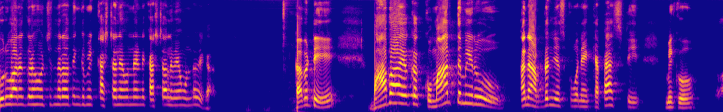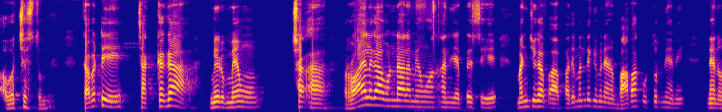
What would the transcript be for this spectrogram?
గురువు అనుగ్రహం వచ్చిన తర్వాత ఇంకా మీకు కష్టాలు ఏమున్నాయండి కష్టాలు ఏమి ఉండవు ఇక. కాబట్టి బాబా యొక్క కుమార్తె మీరు అని అర్థం చేసుకునే కెపాసిటీ మీకు వచ్చేస్తుంది. కాబట్టి చక్కగా మీరు మేము చ రాయల్గా ఉండాలి మేము అని చెప్పేసి మంచిగా పది మందికి నేను బాబా కూతుర్ని అని నేను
